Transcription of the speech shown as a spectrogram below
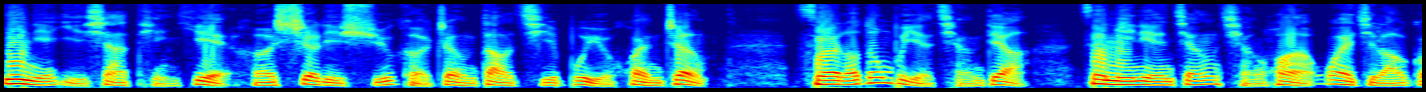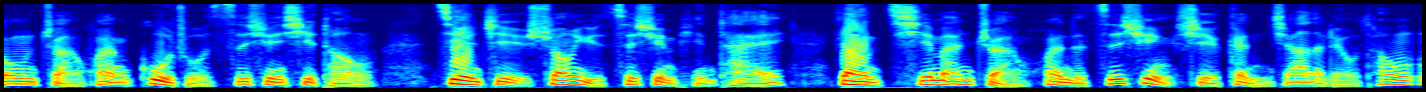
一年以下停业和设立许可证到期不予换证。此外，劳动部也强调，在明年将强化外籍劳工转换雇主资讯系统，建制双语资讯平台，让期满转换的资讯是更加的流通。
